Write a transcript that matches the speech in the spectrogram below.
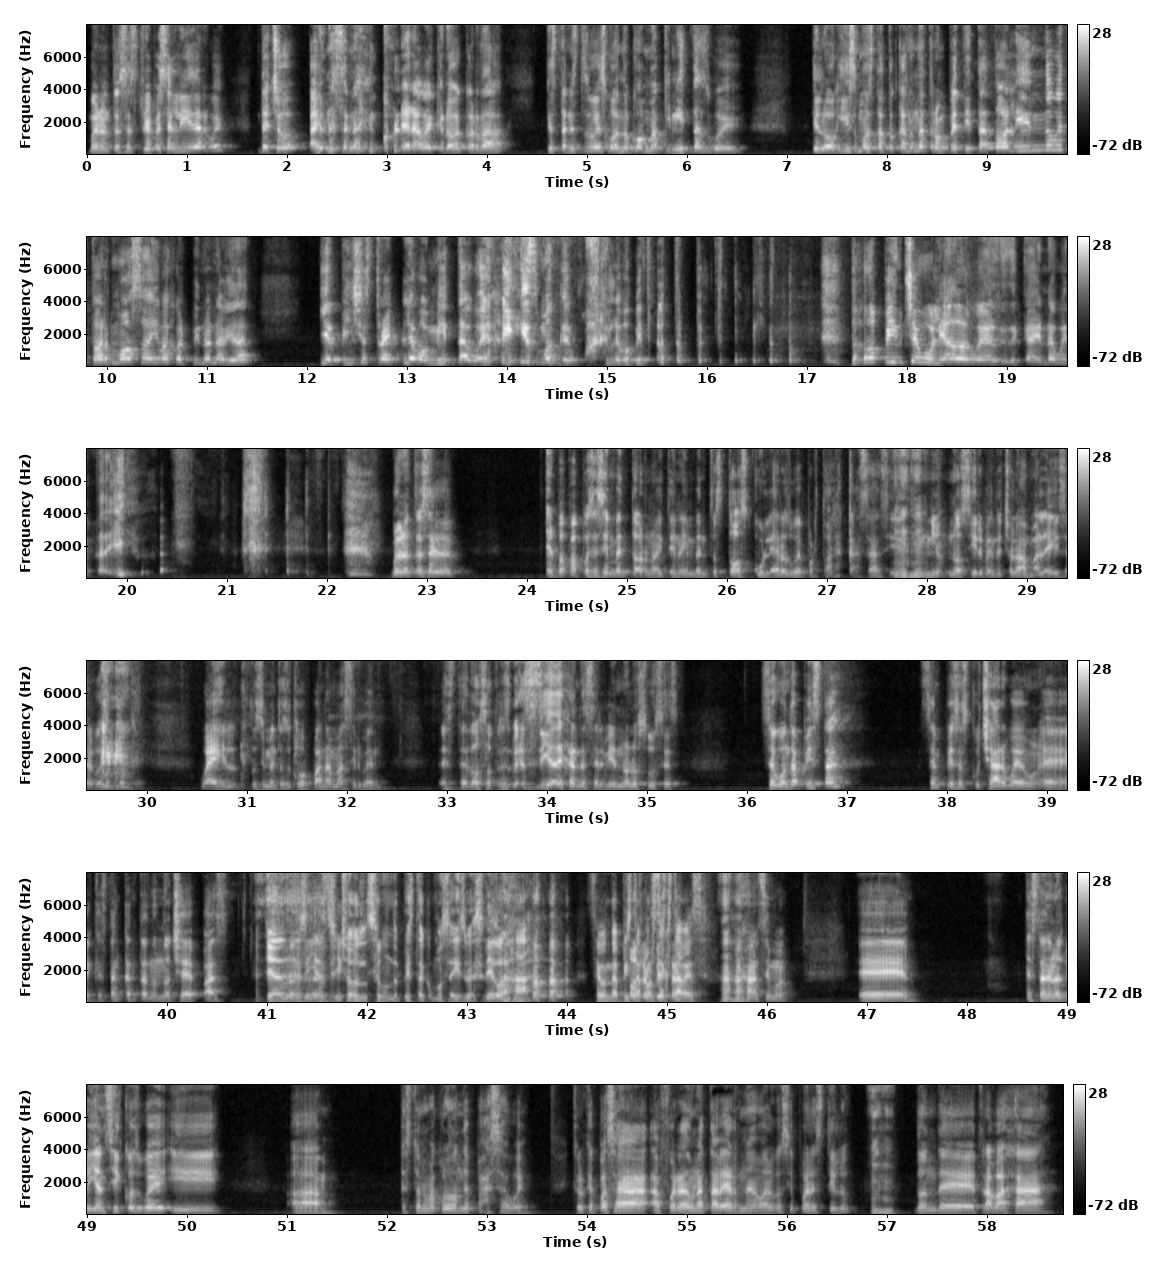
Bueno, entonces Strip es el líder, güey. De hecho, hay una escena bien culera, güey, que no me acordaba. Que están estos güeyes jugando con maquinitas, güey. Y luego Gizmo está tocando una trompetita todo lindo, güey, todo hermoso ahí bajo el pino de Navidad. Y el pinche Stripe le vomita, güey, a Gizmo, que le vomita la trompeta. todo pinche buleado, güey, así se cae en agüitadillo. bueno, entonces el, el papá pues es inventor, ¿no? Y tiene inventos todos culeros, güey, por toda la casa, así que ni- no sirven. De hecho, la mamá le dice algo así como que, güey, los inventos de tu papá nada más sirven este, dos o tres veces y ya dejan de servir, no los uses. Segunda pista, se empieza a escuchar, güey, eh, que están cantando Noche de Paz. Ya has, dicho la segunda pista como seis veces. Digo, Ajá. segunda pista Otra por sexta vez. Ajá, Simón. Eh, están en los villancicos, güey, y ah, esto no me acuerdo dónde pasa, güey. Creo que pasa afuera de una taberna o algo así por el estilo, donde trabaja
